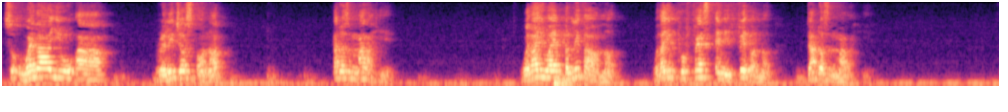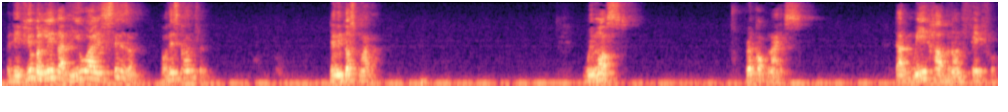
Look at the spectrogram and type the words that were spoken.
So whether you are religious or not, that doesn't matter here. Whether you are a believer or not, whether you profess any faith or not, that doesn't matter. But if you believe that you are a citizen of this country, then it does matter. We must recognize that we have been unfaithful.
